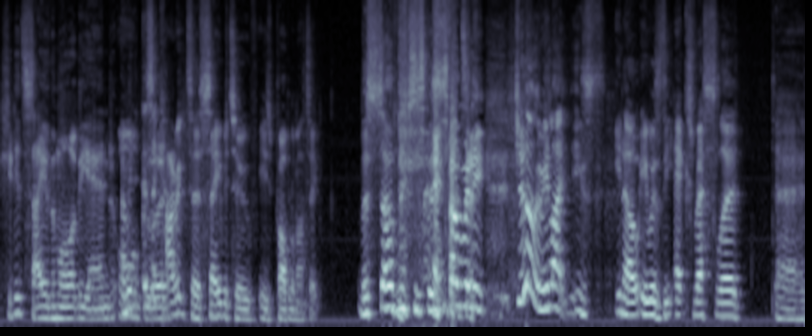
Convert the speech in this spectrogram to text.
she did save them all at the end. All I mean, as a character, Sabretooth is problematic. There's so many. There's so many. Do you know what I mean? Like he's, you know, he was the ex wrestler, uh,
